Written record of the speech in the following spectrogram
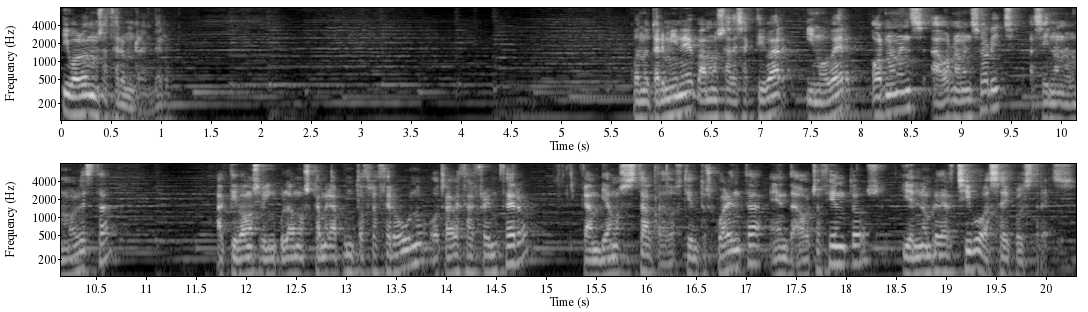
y volvemos a hacer un render. Cuando termine vamos a desactivar y mover Ornaments a Ornaments Origin, así no nos molesta. Activamos y vinculamos cámara.001 otra vez al frame 0, cambiamos Start a 240, End a 800 y el nombre de archivo a Cycles 3.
